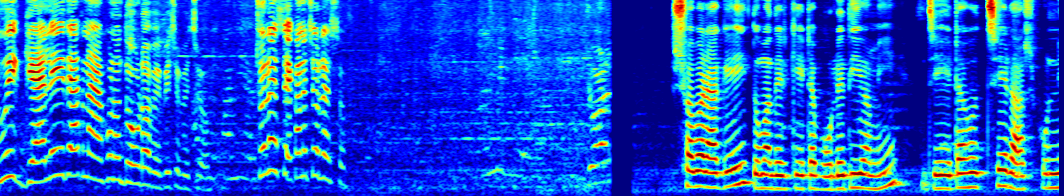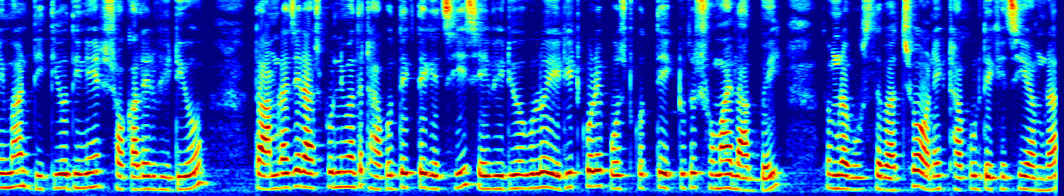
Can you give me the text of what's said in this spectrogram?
তুই গেলেই দেখ না এখনও দৌড়াবে পেছো পেছো চলে এসো এখানে চলে এসো। সবার আগেই তোমাদেরকে এটা বলে দিই আমি যে এটা হচ্ছে রাস পূর্ণিমার দ্বিতীয় দিনের সকালের ভিডিও। তো আমরা যে রাস পূর্ণিমাতে ঠাকুর দেখতে গেছি, সেই ভিডিওগুলো এডিট করে পোস্ট করতে একটু তো সময় লাগবেই। তোমরা বুঝতে পারছ, অনেক ঠাকুর দেখেছি আমরা।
